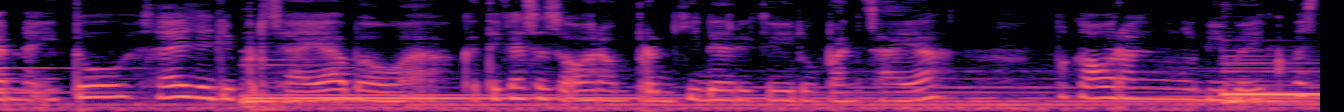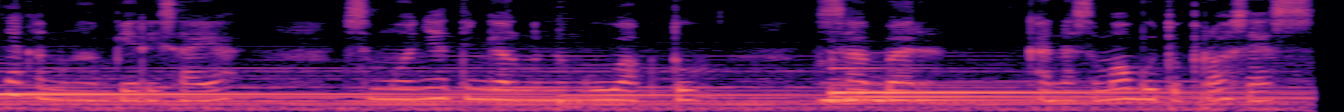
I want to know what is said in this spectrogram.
Karena itu, saya jadi percaya bahwa ketika seseorang pergi dari kehidupan saya, maka orang yang lebih baik pasti akan menghampiri saya. Semuanya tinggal menunggu waktu, sabar, karena semua butuh proses,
